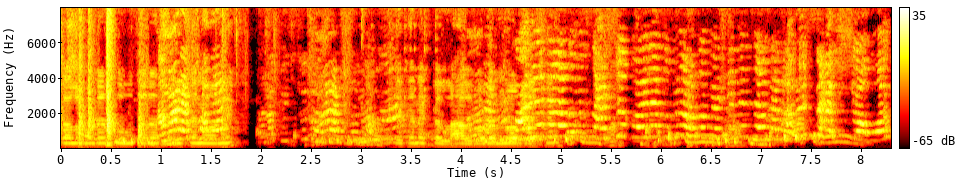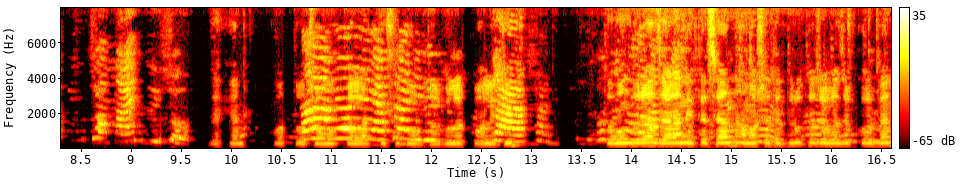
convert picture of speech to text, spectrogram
কালো বর্ডার কবুতর আছে এখানে অনেক। এখানে একটা লাল বর্ডার নট দেখেন দেখেন, কত চমৎকার লাগতেছে কবুতরগুলোর কোয়ালিটি তো বন্ধুরা, যারা নিতে চান, আমার সাথে দ্রুত যোগাযোগ করবেন।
